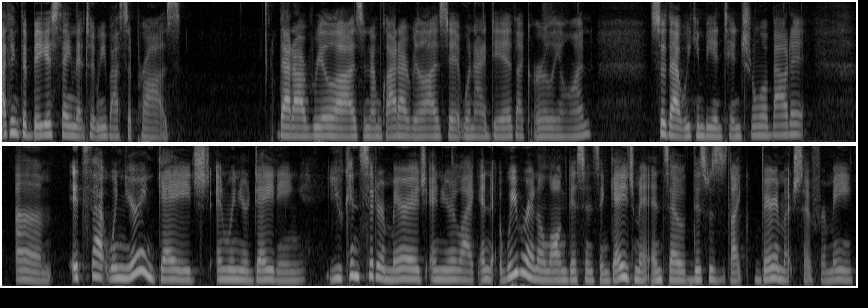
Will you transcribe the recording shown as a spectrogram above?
I think the biggest thing that took me by surprise that I realized, and I'm glad I realized it when I did, like early on, so that we can be intentional about it um, it's that when you're engaged and when you're dating, you consider marriage and you're like, and we were in a long distance engagement. And so this was like very much so for me.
